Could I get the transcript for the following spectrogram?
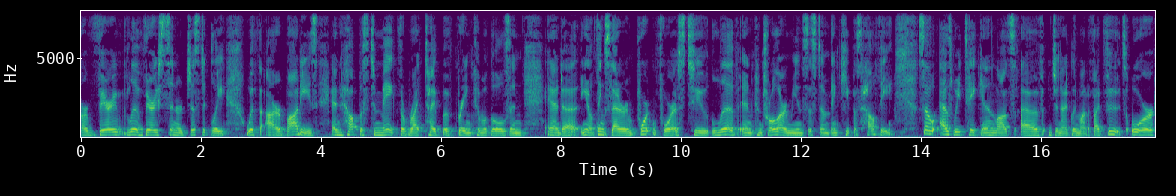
are very, live very synergistically with our bodies and help us to make the right type of brain chemicals and, and, uh, you know, things that are important for us to live and control our immune system and keep us healthy. So as we take in lots of genetically modified foods or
